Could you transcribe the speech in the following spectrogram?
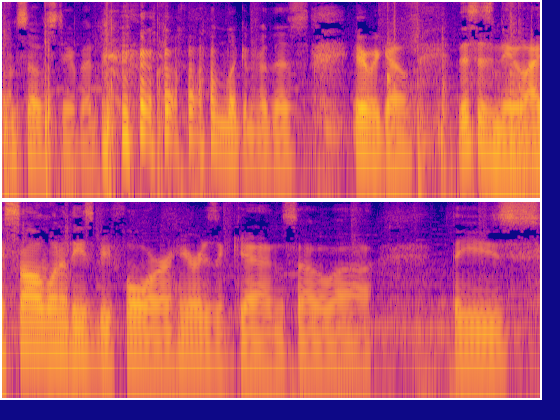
I'm so stupid. I'm looking for this. Here we go. This is new. I saw one of these before. Here it is again. So uh, these,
